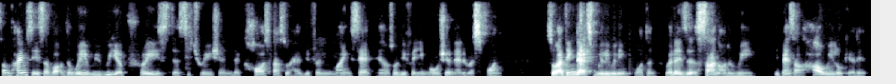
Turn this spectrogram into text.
sometimes it's about the way we reappraise the situation that cause us to have different mindset and also different emotion and respond. So I think that's really really important. Whether it's the sun or the rain, depends on how we look at it.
